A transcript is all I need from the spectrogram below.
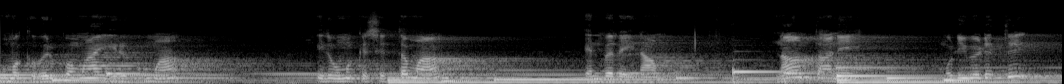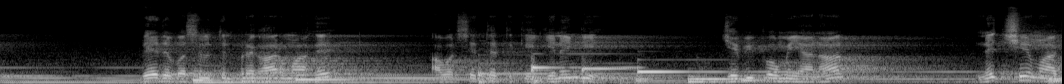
உமக்கு விருப்பமாய் இருக்குமா? இது உமக்கு சித்தமா? என்பதை நாம் நாம் தானே முடிவெடுத்து வேத வசனத்தின் பிரகாரமாக அவர் சித்தத்துக்கு இணங்கி ஜெபிப்போமையானால் நிச்சயமாக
